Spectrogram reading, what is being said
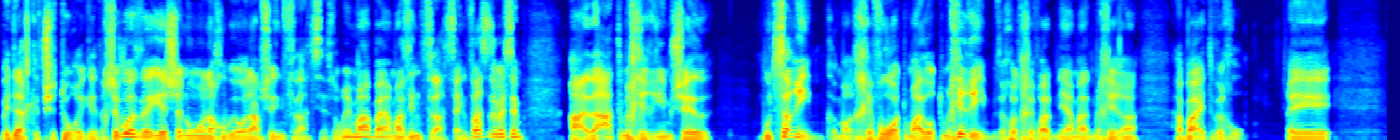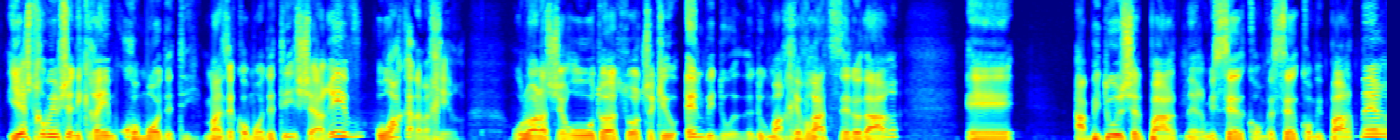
בדרך כלל פשטו רגל? תחשבו על זה, יש לנו, אנחנו בעולם של אינפלציה. אז אומרים, מה הבעיה? מה זה אינפלציה? אינפלציה זה בעצם העלאת מחירים של מוצרים. כלומר, חברות מעלות מחירים. זה יכול להיות חברת בנייה מעל מחיר הבית וכו'. אה, יש תחומים שנקראים commodity. מה זה commodity? שהריב הוא רק על המחיר. הוא לא על השירות או על התשואות שכאילו אין בידול. לדוגמה, חברת סלולר, אה, הבידול של פרטנר מסלקום וסלקום מפרטנר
